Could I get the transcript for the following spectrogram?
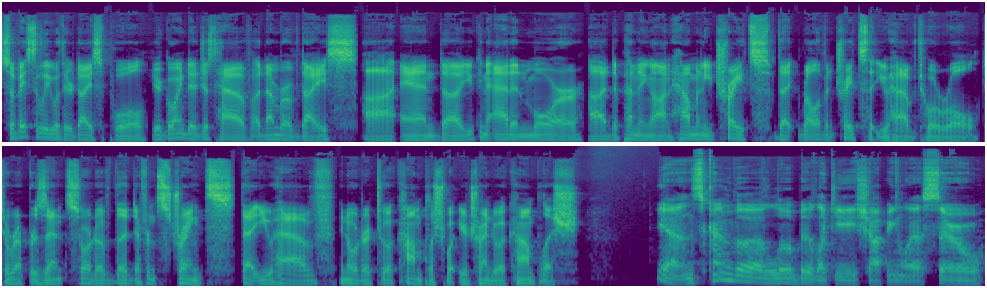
So basically, with your dice pool, you're going to just have a number of dice, uh, and uh, you can add in more uh, depending on how many traits that relevant traits that you have to a roll to represent sort of the different strengths that you have in order to accomplish what you're trying to accomplish. Yeah, and it's kind of a little bit like a shopping list. So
